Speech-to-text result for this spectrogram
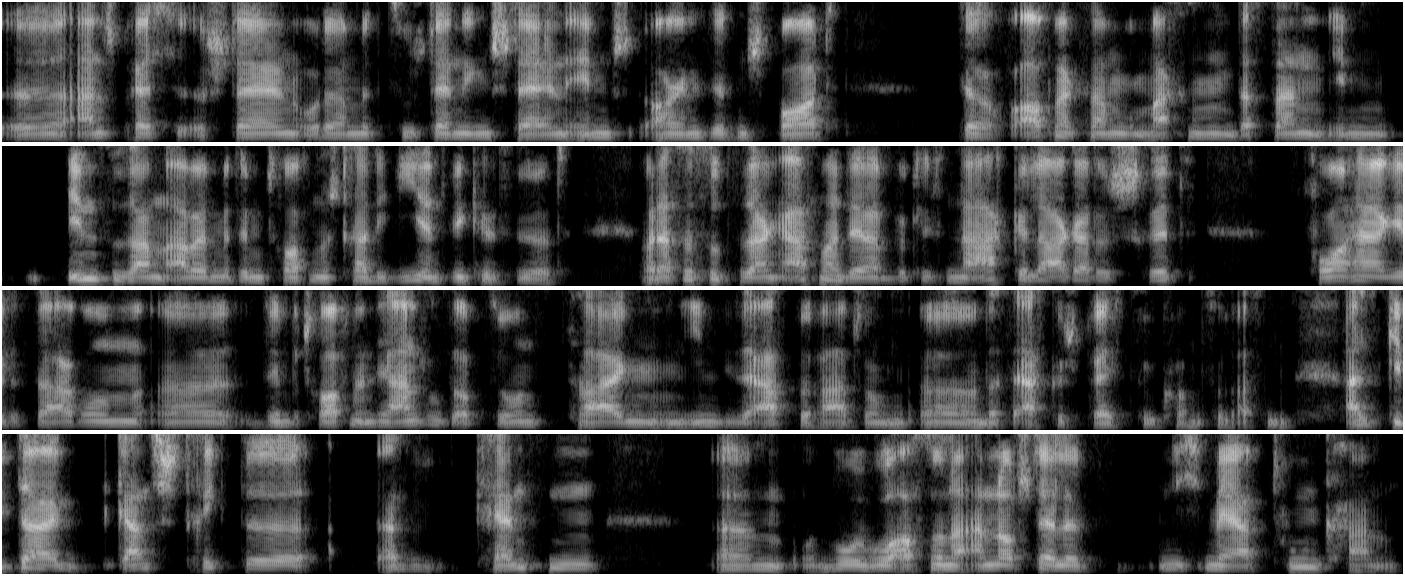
äh, Ansprechstellen oder mit zuständigen Stellen im organisierten Sport darauf aufmerksam machen, dass dann eben in Zusammenarbeit mit dem Betroffenen Strategie entwickelt wird. Aber das ist sozusagen erstmal der wirklich nachgelagerte Schritt. Vorher geht es darum, äh, den Betroffenen die Handlungsoptionen zu zeigen und ihnen diese Erstberatung äh, und das Erstgespräch zukommen zu lassen. Also es gibt da ganz strikte also Grenzen, ähm, wo, wo auch so eine Anlaufstelle nicht mehr tun kann.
